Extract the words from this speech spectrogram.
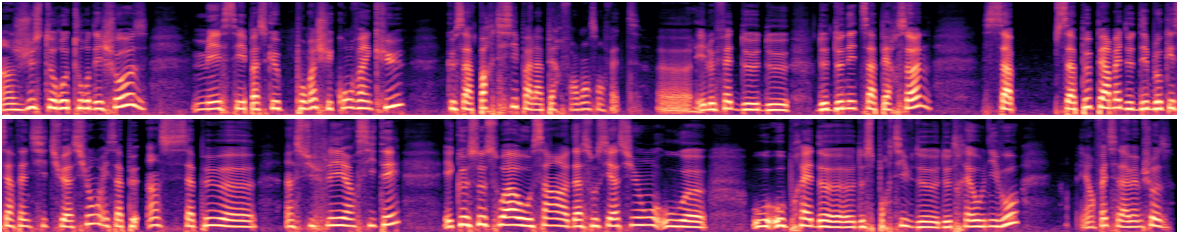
un juste retour des choses, mais c'est parce que pour moi, je suis convaincu que ça participe à la performance en fait. Euh, Mhm. Et le fait de, de, de donner de sa personne, ça, ça peut permettre de débloquer certaines situations et ça peut, ins- ça peut euh, insuffler, inciter, et que ce soit au sein d'associations ou, euh, ou auprès de, de sportifs de, de très haut niveau. Et en fait, c'est la même chose.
